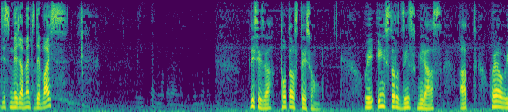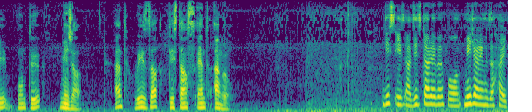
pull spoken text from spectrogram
this measurement device. This is a total station. We install these mirrors at where we want to measure and read the distance and angle. This is a digital level for measuring the height.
